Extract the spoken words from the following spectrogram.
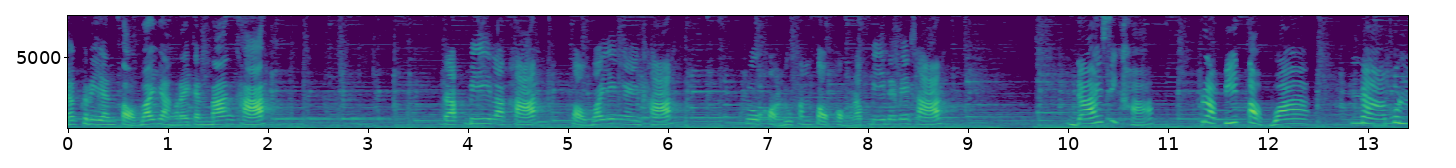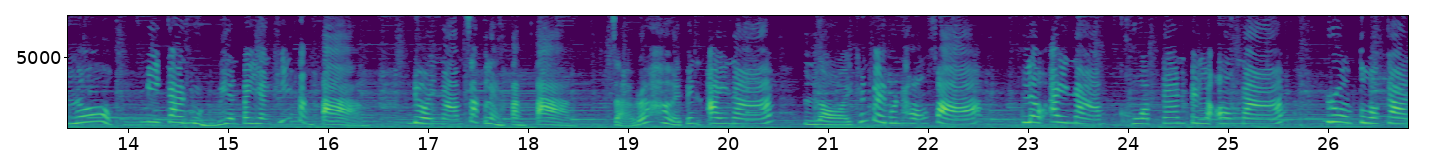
นักเรียนตอบว่าอย่างไรกันบ้างคะ รับบี้ล่ะคะ ตอบว่ายังไงคะ ครูขอดูคำตอบของรับบี้ได้ไหมคะ ได้สิคะรับบี้ตอบว่า น้ำบนโลกมีการหมุนเวียนไปยังที่ต่างๆ โดยน้ำจากแหล่งต่างๆ จะระเหยเป็นไอน้ำลอยขึ้นไปบนท้องฟ้า แล้วไอน้ำควบแน่นเป็นละอองน้ำรวมตัวกัน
